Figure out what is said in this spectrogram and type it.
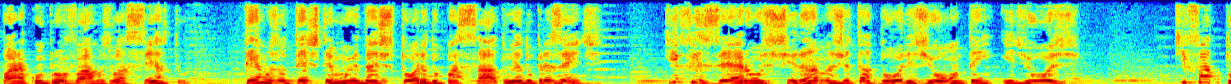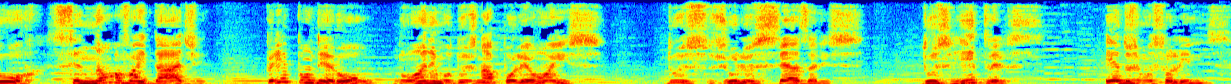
Para comprovarmos o acerto, temos o testemunho da história do passado e do presente, que fizeram os tiranos ditadores de ontem e de hoje, que fator, senão a vaidade, preponderou no ânimo dos Napoleões, dos Júlios Césares, dos Hitlers e dos Mussolinis,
